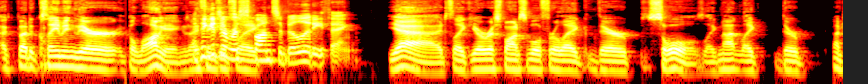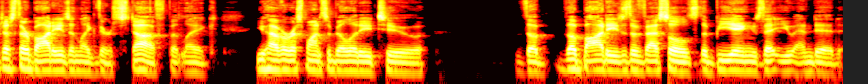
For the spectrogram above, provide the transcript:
about claiming their belongings. I, think, it's a like- responsibility thing. Yeah, it's like you're responsible for like their souls, like not like their not just their bodies and like their stuff, but like you have a responsibility to the the bodies, the vessels, the beings that you ended.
